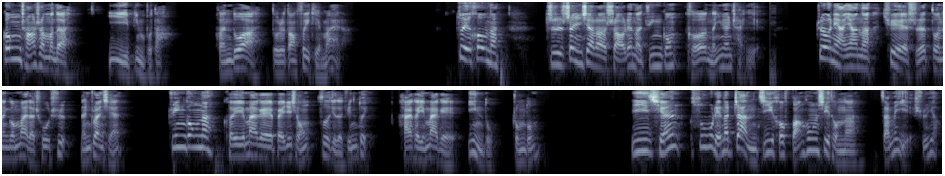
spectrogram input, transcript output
工厂什么的意义并不大，很多啊都是当废铁卖了。最后呢。只剩下了少量的军工和能源产业，这两样呢，确实都能够卖得出去，能赚钱。军工呢，可以卖给北极熊自己的军队，还可以卖给印度、中东。以前苏联的战机和防空系统呢，咱们也需要。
